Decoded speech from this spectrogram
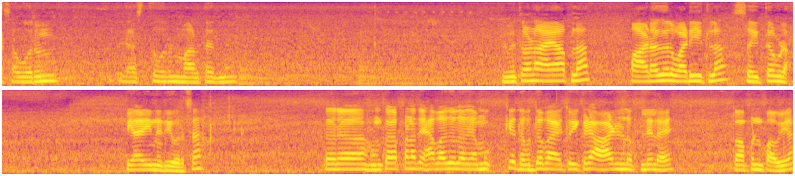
असा वरून जास्त वरून मारता येत नाही. मित्रांनो आहे आपला पाडागरवाडी इथला सैतवडा पियाळी नदीवरचा. तर हमकार आपण आता ह्या बाजूला ज्या मुख्य धबधबा आहे तो इकडे आड लपलेला आहे. तो आपण पाहूया.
